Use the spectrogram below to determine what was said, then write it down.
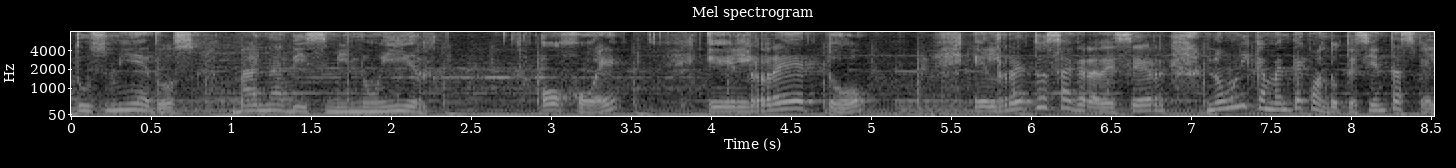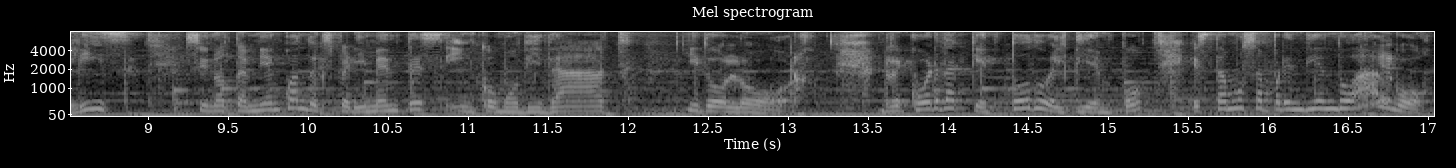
tus miedos van a disminuir. Ojo, ¿eh? El reto, el reto es agradecer no únicamente cuando te sientas feliz, sino también cuando experimentes incomodidad y dolor. Recuerda que todo el tiempo estamos aprendiendo algo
